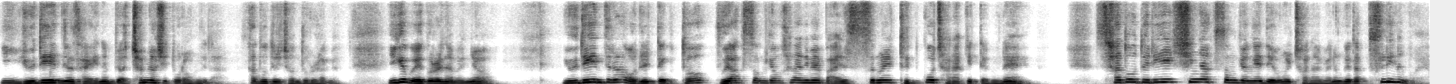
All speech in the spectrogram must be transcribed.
이 유대인들 사이에는 몇천 명씩 돌아옵니다. 사도들이 전도를 하면. 이게 왜 그러냐면요. 유대인들은 어릴 때부터 구약 성경 하나님의 말씀을 듣고 자랐기 때문에 사도들이 신약 성경의 내용을 전하면 그게 다 풀리는 거예요.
